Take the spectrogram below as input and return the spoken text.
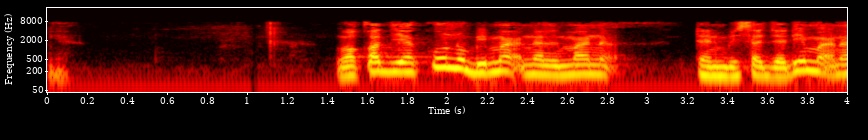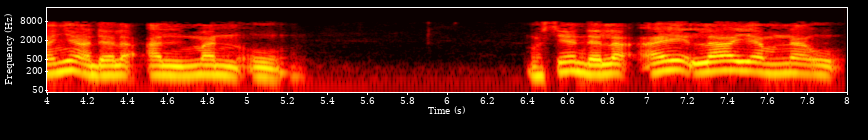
Ya. Waqad yakunu bima'nal man' dan bisa jadi maknanya adalah al-man'u. Maksudnya adalah ay la yamna'u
